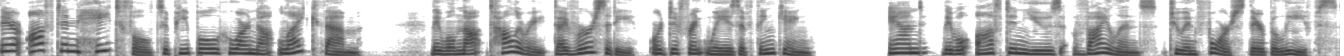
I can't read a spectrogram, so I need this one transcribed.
They are often hateful to people who are not like them. They will not tolerate diversity or different ways of thinking. And they will often use violence to enforce their beliefs.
